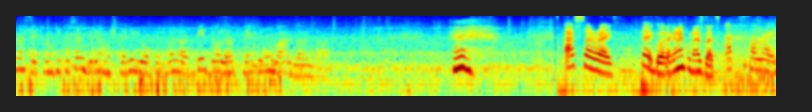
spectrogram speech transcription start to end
Nasıl 20 sen biri müşteri yok. Valla 1 dolar 22 Allah Allah. Asarite. Hey God, I cannot pronounce that. Aksaray.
